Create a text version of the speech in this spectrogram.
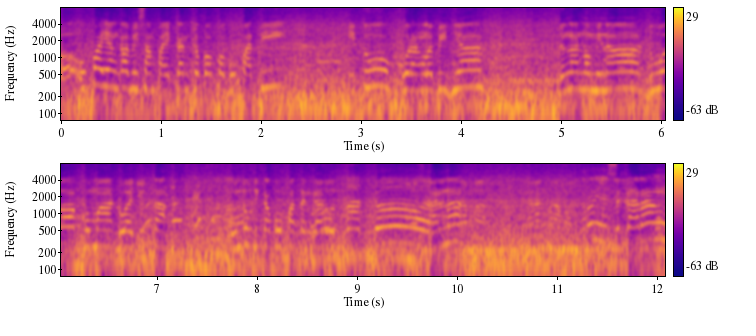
Uh, upah yang kami sampaikan ke Bapak Bupati itu kurang lebihnya dengan nominal 2,2 juta untuk di Kabupaten Garut. Karena sekarang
